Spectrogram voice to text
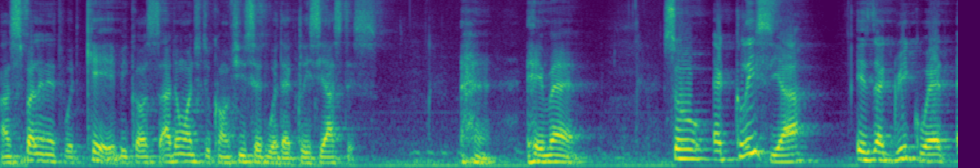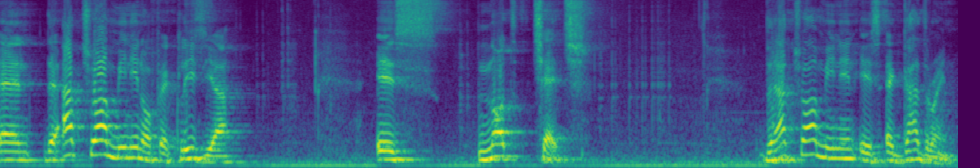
I'm spelling it with K because I don't want you to confuse it with Ecclesiastes. Amen. So, ecclesia is the Greek word, and the actual meaning of ecclesia is not church. The actual meaning is a gathering,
